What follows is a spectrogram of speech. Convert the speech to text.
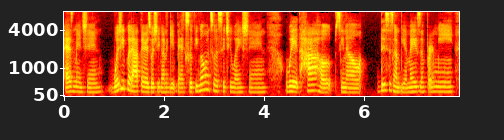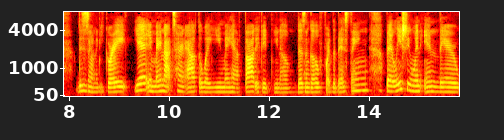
as mentioned, what you put out there is what you're going to get back. So if you go into a situation with high hopes, you know, this is going to be amazing for me. This is going to be great. Yeah, it may not turn out the way you may have thought if it, you know, doesn't go for the best thing, but at least you went in there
